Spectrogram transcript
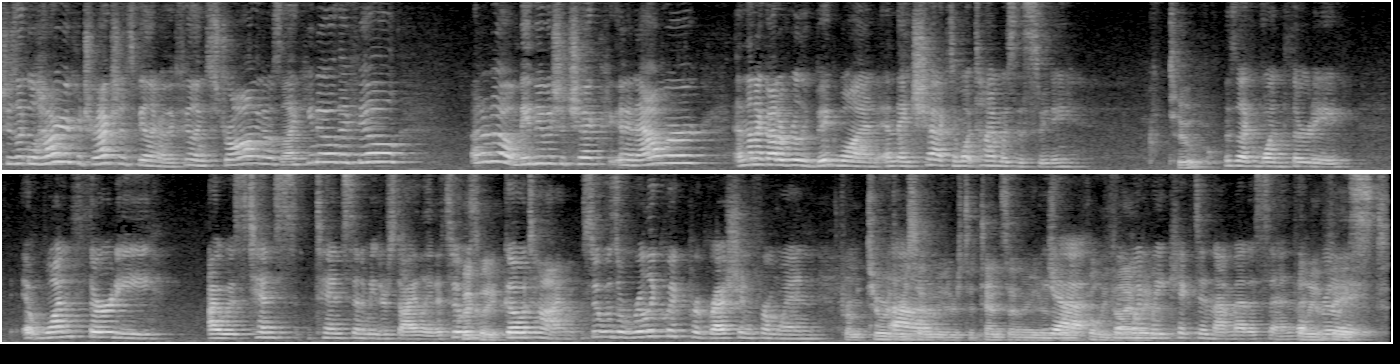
She's like, "Well, how are your contractions feeling? Are they feeling strong?" And I was like, "You know, they feel I don't know, maybe we should check in an hour." And then I got a really big one and they checked and what time was this, sweetie? Two? It was like 1.30. At 1.30, I was 10, 10 centimeters dilated. So it Quickly. was go time. So it was a really quick progression from when, From two or three Um, centimeters to 10 centimeters. yeah, fully from dilated. when we kicked in that medicine. That fully really, effaced.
